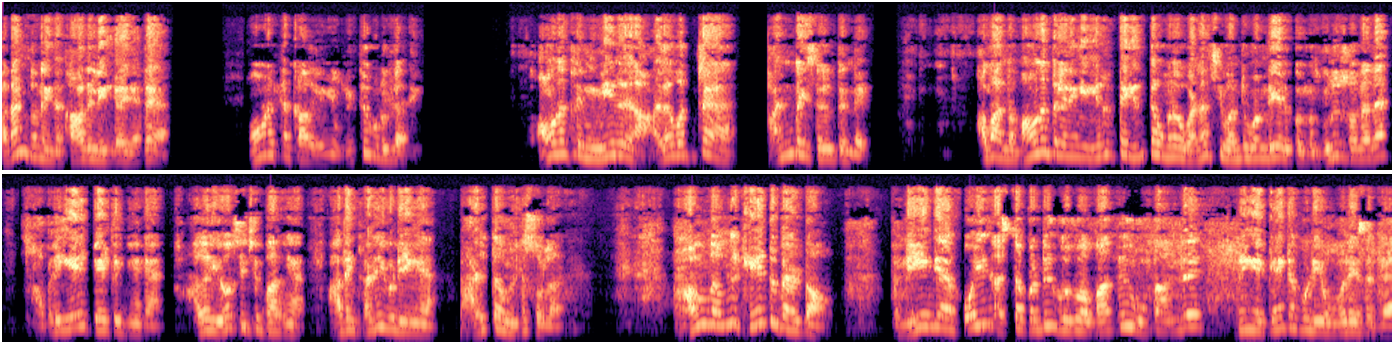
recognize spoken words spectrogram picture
அதான் சொன்னேன் இந்த காதலிங்க எதை? மௌனத்தை காதலிங்க விட்டு கொடுக்காது. மௌனத்தின் மீது அளவற்ற அன்பை செலுத்துங்கள். அப்ப அந்த மௌனத்துல நீங்க இருக்க இருக்க உங்களுக்கு வளர்ச்சி வந்து கொண்டே இருக்கும். குரு சொன்னதை அப்படியே கேட்டுக்கீங்க. அதை யோசிச்சு பாருங்க. அதை கழிவிடுங்க. அடுத்தவங்ககிட்ட சொல்ல அவங்க வந்து கேட்டு பெறட்டும் நீங்க போய் கஷ்டப்பட்டு குருவை பார்த்து உட்கார்ந்து நீங்க கேட்கக்கூடிய உபதேசத்தை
